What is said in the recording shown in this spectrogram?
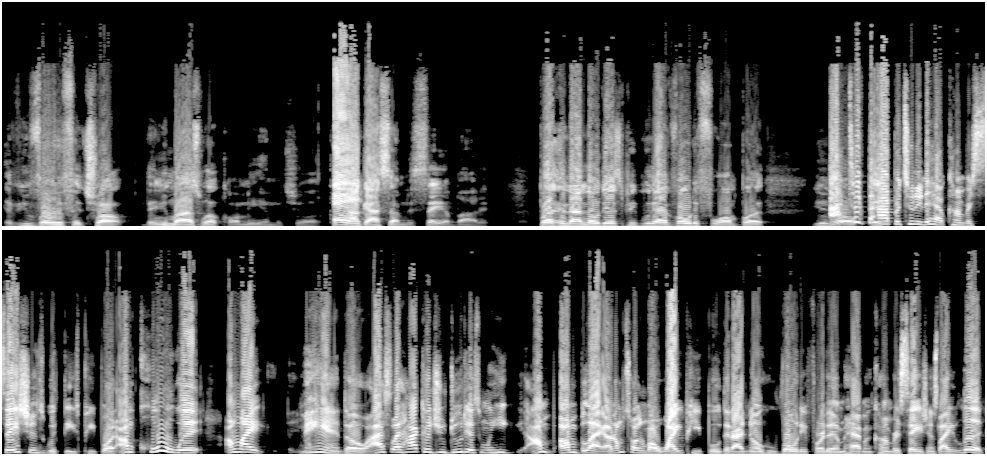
If you voted for Trump, then you might as well call me immature. Hey. I got something to say about it. But and I know there's people that voted for him, but you know, I took the it- opportunity to have conversations with these people. And I'm cool with. I'm like, man, though. I was like, how could you do this when he? I'm I'm black, and I'm talking about white people that I know who voted for them, having conversations. Like, look,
